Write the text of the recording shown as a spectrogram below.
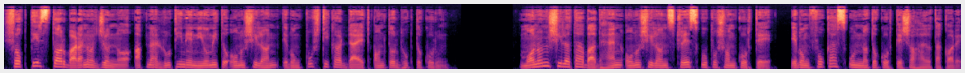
শক্তির স্তর বাড়ানোর জন্য আপনার রুটিনে নিয়মিত অনুশীলন এবং পুষ্টিকর ডায়েট অন্তর্ভুক্ত করুন। মননশীলতা বা ধ্যান অনুশীলন স্ট্রেস উপশম করতে এবং ফোকাস উন্নত করতে সহায়তা করে।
